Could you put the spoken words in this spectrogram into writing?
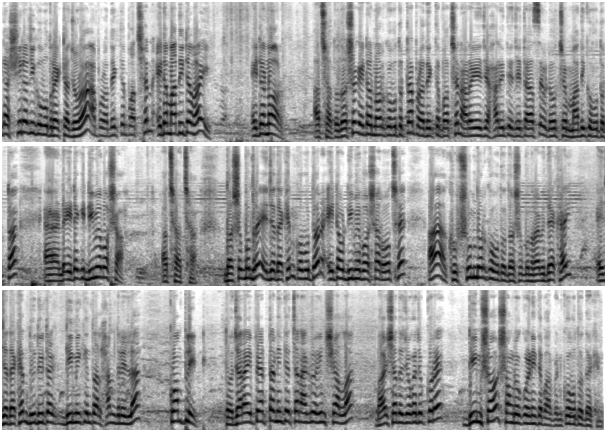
এটা সিরাজি কবুতর একটা জোড়া, আপনারা দেখতে পাচ্ছেন। এটা মাদিটা ভাই? এটা নর। আচ্ছা তো দর্শক, এটা নর কবুতরটা, আপনারা দেখতে পাচ্ছেন। আর এই যে হাড়িতে যেটা আছে, ওটা হচ্ছে মাদি কবুতরটা। অ্যান্ড এটা কি ডিমে বসা? আচ্ছা আচ্ছা। দর্শক বন্ধুরা, এই যে দেখেন কবুতর, এটাও ডিমে বসা রয়েছে। হ্যাঁ খুব সুন্দর কবুতর দর্শক বন্ধুরা, আমি দেখাই। এই যে দেখেন, দুই দুইটা ডিমই কিন্তু আলহামদুলিল্লাহ কমপ্লিট তো যারা এই পেয়ারটা নিতে চান আগ্রহী ইনশাল্লাহ ভাইয়ের সাথে যোগাযোগ করে ডিম সহ সংগ্রহ করে নিতে পারবেন। কবুতর দেখেন,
